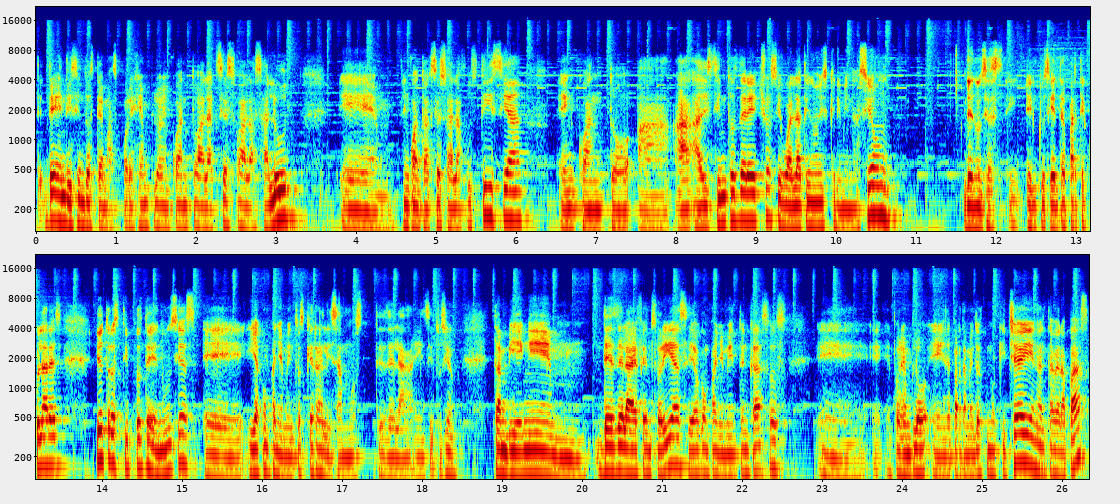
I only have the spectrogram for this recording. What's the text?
de, en distintos temas, por ejemplo, en cuanto al acceso a la salud, eh, en cuanto al acceso a la justicia, en cuanto a, distintos derechos, igualdad y no discriminación, denuncias inclusive entre particulares y otros tipos de denuncias eh, y acompañamientos que realizamos desde la institución. También em, desde la Defensoría se dio acompañamiento en casos, eh, eh, por ejemplo, en departamentos como Quiché y en Alta Verapaz,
